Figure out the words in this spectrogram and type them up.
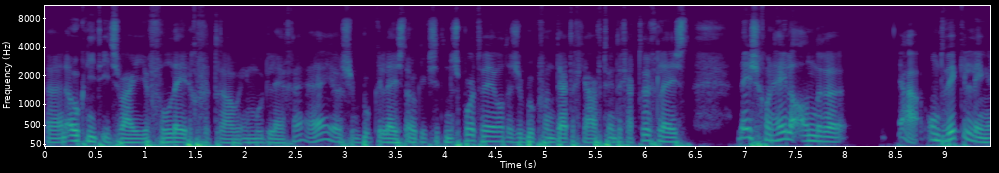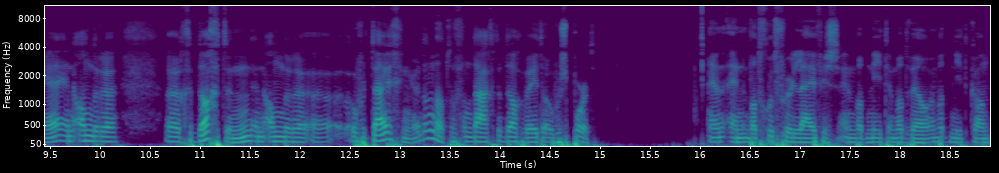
Uh, en ook niet iets waar je je volledig vertrouwen in moet leggen. Hè? Als je boeken leest, ook ik zit in de sportwereld, als je een boek van 30 jaar of 20 jaar terugleest, lees je gewoon hele andere ja, ontwikkelingen en andere uh, gedachten en andere uh, overtuigingen dan dat we vandaag de dag weten over sport. En, en wat goed voor je lijf is en wat niet en wat wel en wat niet kan.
